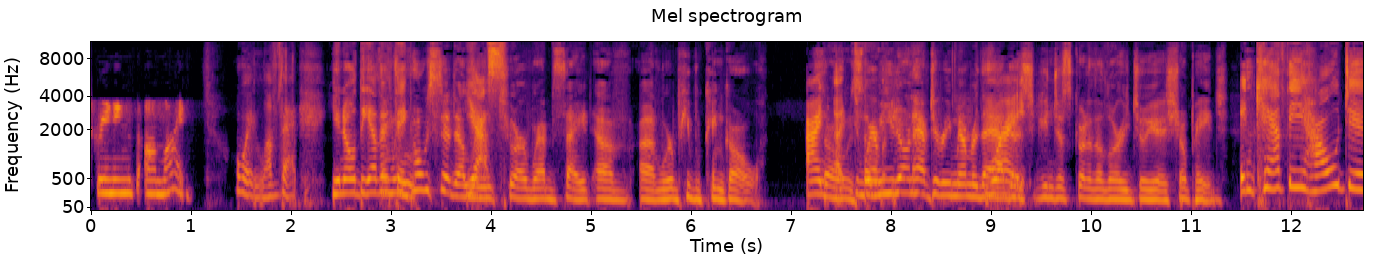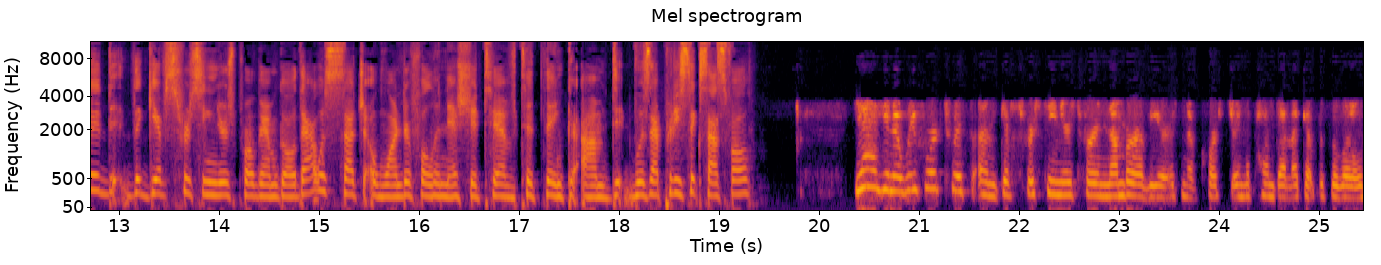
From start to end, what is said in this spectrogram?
screenings online. Oh, I love that. You know, the other And thing. we posted a Yes. link to our website of uh, where people can go. I, So, I- so where- you don't have to remember the Right. address. You can just go to the Lori Julia show page. And Kathy, how did the Gifts for Seniors program go? That was such a wonderful initiative to think. Um, did, was that pretty successful? Yeah, you know, we've worked with um, Gifts for Seniors for a number of years. And of course, during the pandemic, it was a little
